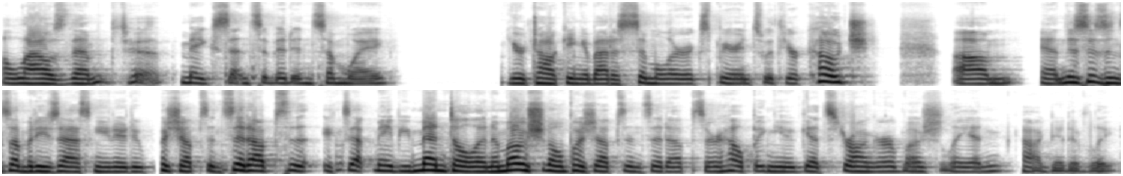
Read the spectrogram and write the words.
allows them to make sense of it in some way. You're talking about a similar experience with your coach. Um, and this isn't somebody who's asking you to do push ups and sit ups, except maybe mental and emotional push ups and sit ups are helping you get stronger emotionally and cognitively.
